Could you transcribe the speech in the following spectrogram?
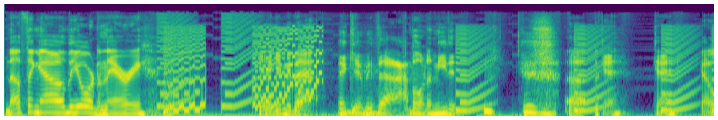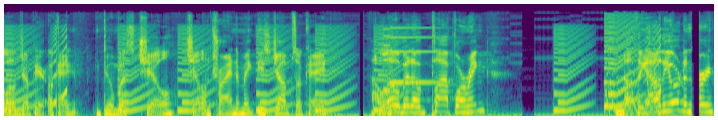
Nothing out of the ordinary. Yeah, give me that. Give me that. I'm gonna need it. Uh, okay. Okay. Got a little jump here. Okay. Goombas, chill. Chill. I'm trying to make these jumps, okay? A little bit of platforming. Nothing out of the ordinary.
